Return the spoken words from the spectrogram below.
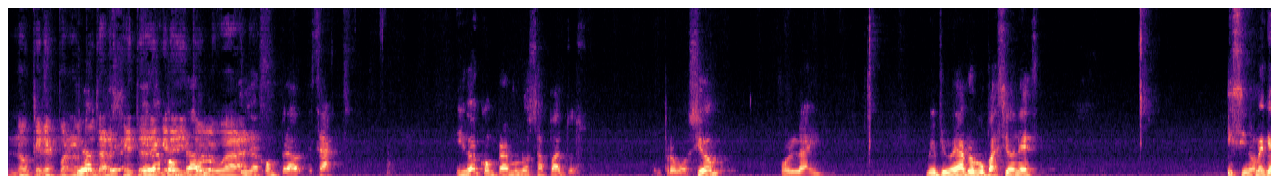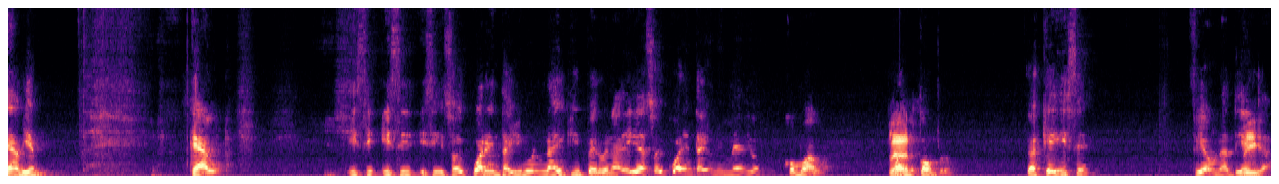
No querés poner iba, tu tarjeta iba- iba de a crédito comprar en lugares. iba a comprar exacto iba a comprarme unos zapatos en promoción online mi primera preocupación es y si no me quedan bien qué hago y si, y si, y si soy 41 en Nike pero en Adidas soy 41 y medio ¿cómo hago? ¿Cuál Claro. compro? Entonces, ¿qué hice? Fui a una tienda,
